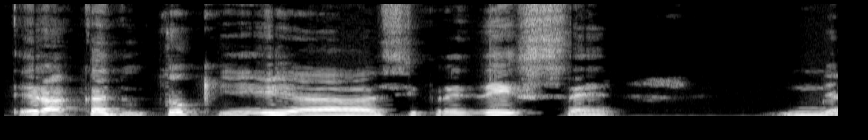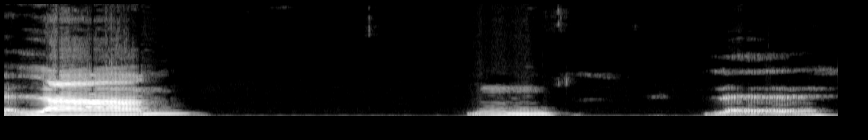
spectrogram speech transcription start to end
era accaduto che uh, si prendesse mh, mm, la, mh, mm, le,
